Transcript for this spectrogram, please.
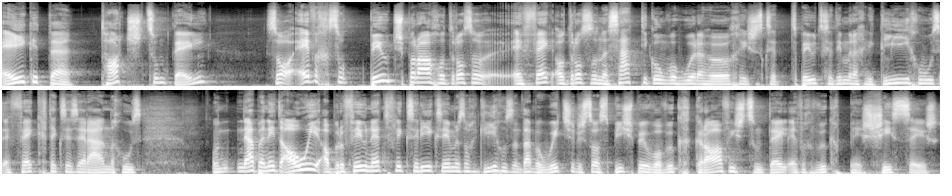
eigenen Touch zum Teil. So einfach so Bildsprache oder auch so Effekt oder auch so eine Sättigung, die hoch ist. Das Bild sieht immer ein bisschen gleich aus, Effekte sehen sehr ähnlich aus. Und eben nicht alle, aber viele Netflix-Serien sehen immer so gleich aus. Und eben Witcher ist so ein Beispiel, wo wirklich grafisch zum Teil einfach wirklich beschissen ist.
